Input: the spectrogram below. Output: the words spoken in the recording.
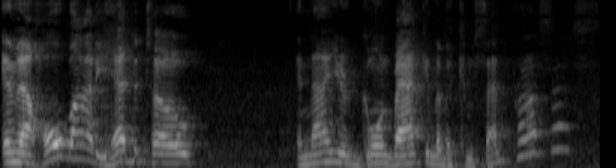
in the whole body, head to toe. And now you're going back into the consent process?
